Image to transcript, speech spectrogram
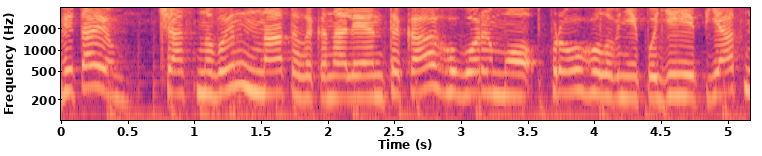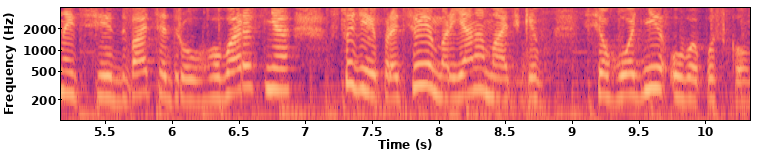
Вітаю! Час новин на телеканалі НТК. Говоримо про головні події п'ятниці, 22 вересня. В студії працює Мар'яна Мацьків. Сьогодні у випуску.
